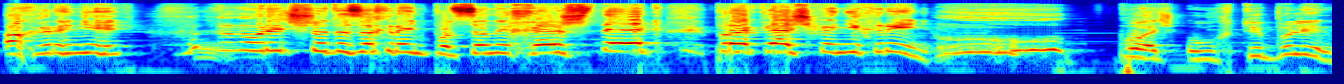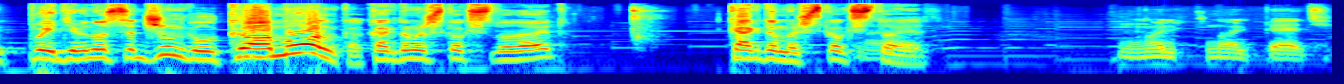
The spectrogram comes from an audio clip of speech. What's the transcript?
Охренеть. Говорит, что это за хрень, пацаны. Хэштег прокачка не хрень. О, Пач, ух ты, блин. P90 Jungle, камонка. Как думаешь, сколько стоит? Как думаешь, сколько стоит? 0,05.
